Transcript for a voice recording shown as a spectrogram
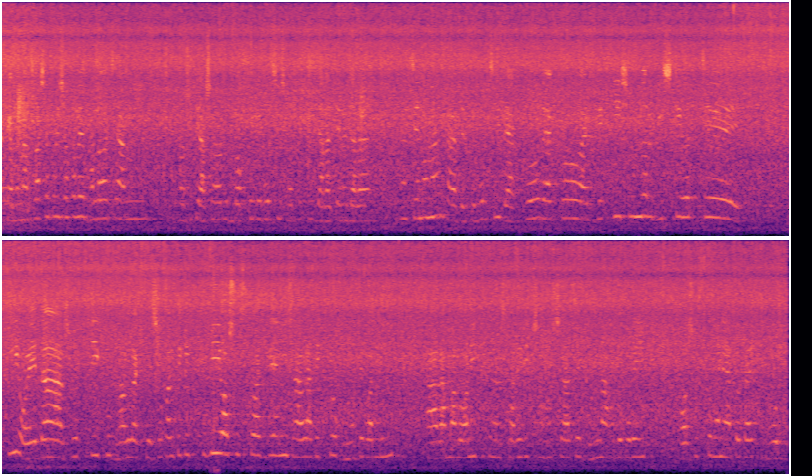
তোমরা কেমন আছো? আশা করি সকলে ভালো আছে। আমি সরস্বতী আশার ব্লগ থেকে বলছি, সরস্বতী যারা চেনে, যারা চেনো না, তাদেরকে বলছি, দেখো দেখো, আজকে কি সুন্দর বৃষ্টি হচ্ছে। কি ওয়েদার সত্যি খুব ভালো লাগছে। সকাল থেকে খুবই অসুস্থ আজকে। আমি সারা রাত একটু ঘুমোতে পারিনি। আর আমার অনেক শারীরিক সমস্যা আছে। ঘুম না হলে পরেই অসুস্থ মানে এতটাই, কী বলব?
